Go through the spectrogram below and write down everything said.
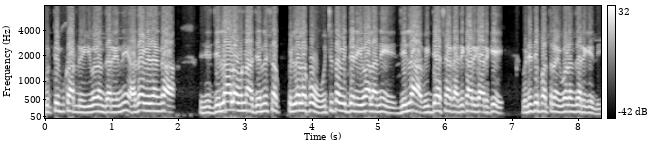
గుర్తింపు కార్డులు ఇవ్వడం జరిగింది. అదేవిధంగా జిల్లాలో ఉన్న జర్నలిస్టుల పిల్లలకు ఉచిత విద్యను ఇవ్వాలని జిల్లా విద్యాశాఖ అధికారి గారికి వినతి పత్రం ఇవ్వడం జరిగింది.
